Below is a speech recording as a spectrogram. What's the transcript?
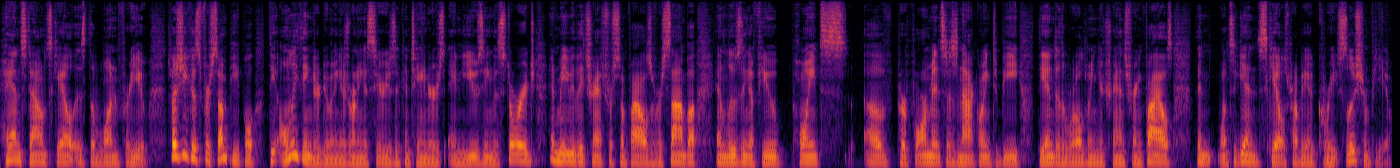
hands down, Scale is the one for you. Especially because for some people, the only thing they're doing is running a series of containers and using the storage. And maybe they transfer some files over Samba and losing a few points of performance is not going to be the end of the world when you're transferring files. Then once again, Scale is probably a great solution for you.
